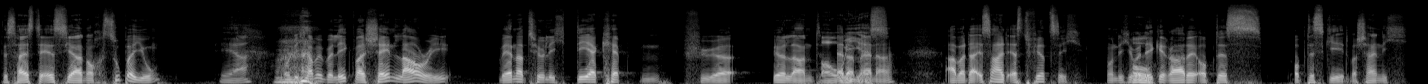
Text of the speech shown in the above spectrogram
Das heißt, er ist ja noch super jung. Ja. Und ich habe überlegt, weil Shane Lowry wäre natürlich der Captain für Irland, Oh, Adam yes. Manor. Aber da ist er halt erst 40. Und ich Oh. überlege gerade, ob das, ob das geht. Wahrscheinlich,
